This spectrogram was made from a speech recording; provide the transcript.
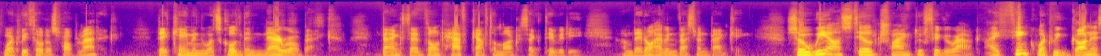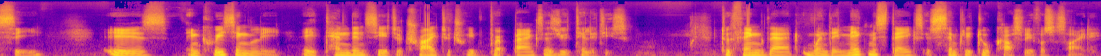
what we thought was problematic. They came in what's called the narrow bank, banks that don't have capital markets activity. Um, they don't have investment banking. So we are still trying to figure out. I think what we're going to see is increasingly a tendency to try to treat banks as utilities, to think that when they make mistakes, it's simply too costly for society.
